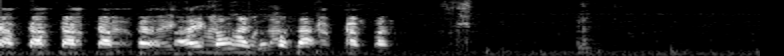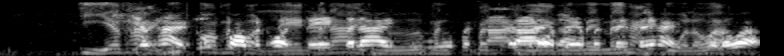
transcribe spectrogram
กับกับกับกับไอ้ต้องถ่ายทุกคนละกับกับกัน ผีจะเดี๋ถ่ายวยถ่ายรูรูปปตตออนนมัมันนอ่อ่ออนนแรแรงงก็ก็ได้ได้เออมันมันมันไม่มันหายหายตัวตัแล้ววอะแล้วอะ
